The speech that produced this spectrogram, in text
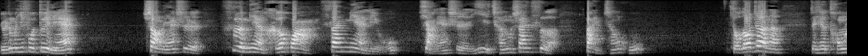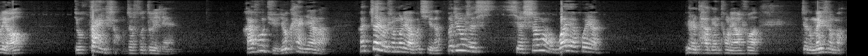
有这么一副对联，上联是“四面荷花三面柳”，下联是一城山色半城湖。走到这呢，这些同僚就赞赏这副对联。韩复榘就看见了，啊，这有什么了不起的？不就是写诗吗？我也会啊。于是他跟同僚说：“这个没什么，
